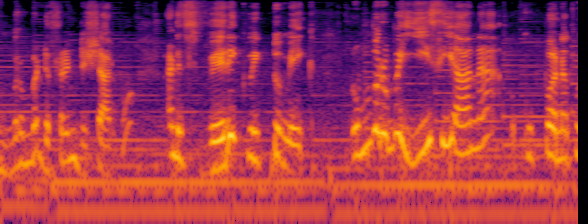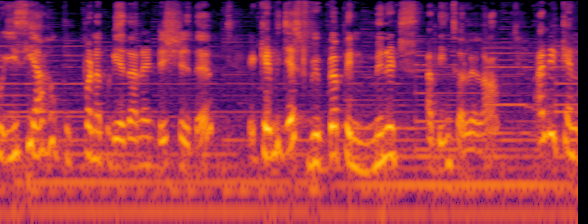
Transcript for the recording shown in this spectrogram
ரொம்ப ரொம்ப டிஃப்ரெண்ட் டிஷ்ஷாக இருக்கும். And it's very quick to make ரொம்ப ரொம்ப ஈஸியான குக் பண்ண ஈஸியாக குக் பண்ணக்கூடியதான டிஷ் இது. It can be just whipped up in minutes அப்படின்னு சொல்லலாம். And it can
